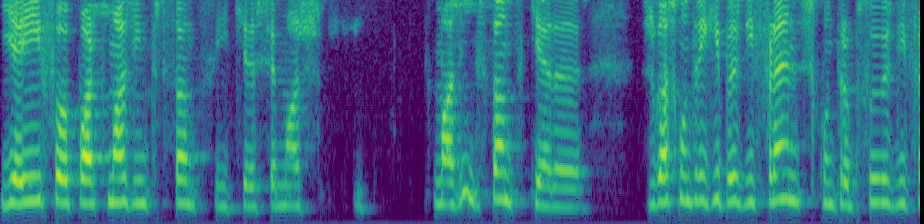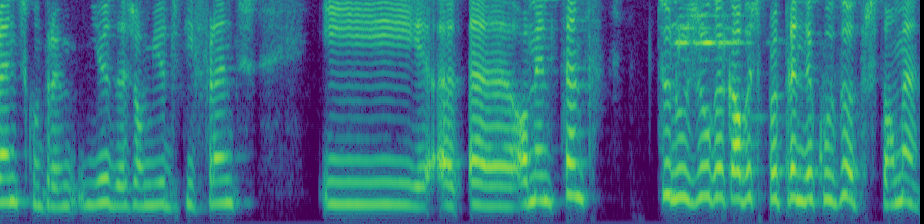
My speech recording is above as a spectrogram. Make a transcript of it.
e aí foi a parte mais interessante e que achei mais, mais interessante, que era jogares contra equipas diferentes, contra pessoas diferentes, contra miúdas ou miúdos diferentes, e ao mesmo tempo tu no jogo acabas por aprender com os outros também,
